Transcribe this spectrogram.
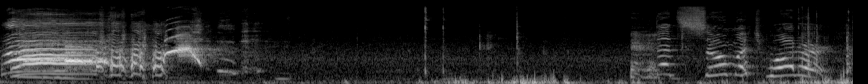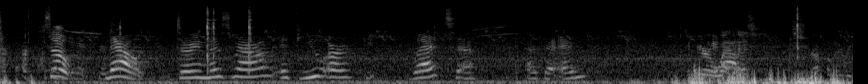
That's so much water. So, now, during this round, if you are wet uh, at the end, You're You're wet. out. Drop them every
